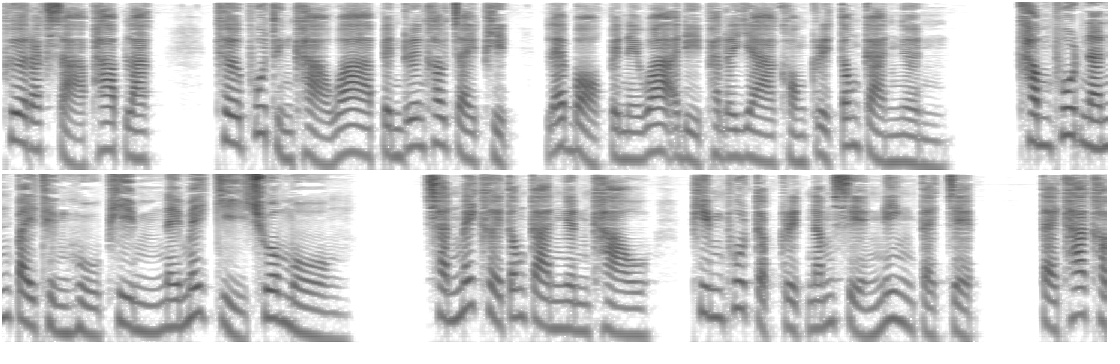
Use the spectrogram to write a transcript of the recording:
เพื่อรักษาภาพลักษณ์ เธอพูดถึงข่าวว่าเป็นเรื่องเข้าใจผิด และบอกไปในว่าอดีตภรรยาของกริดต้องการเงินคำพูดนั้นไปถึงหูพิมพ์ในไม่กี่ชั่วโมง ฉันไม่เคยต้องการเงินเขา พิมพ์พูดกับกริดน้ำเสียงนิ่งแต่เจ็บ แต่ถ้าเขา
